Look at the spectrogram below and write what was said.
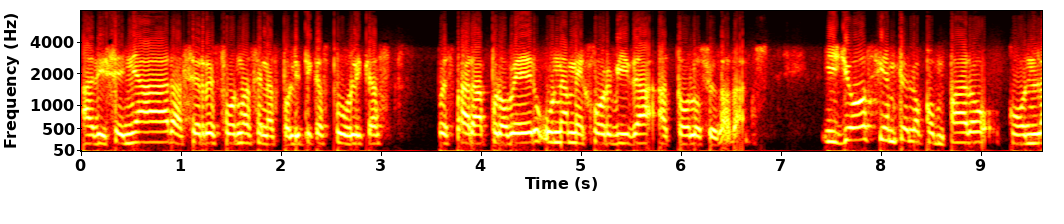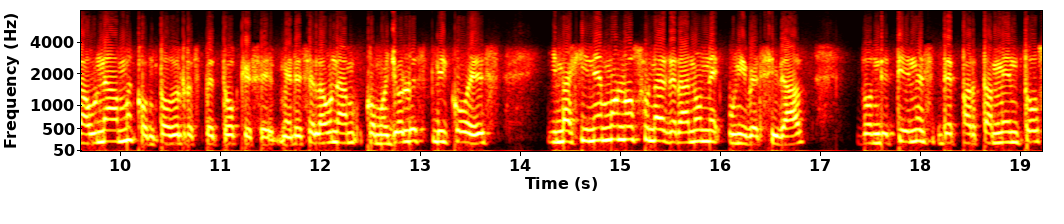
a diseñar, a hacer reformas en las políticas públicas, pues para proveer una mejor vida a todos los ciudadanos. Y yo siempre lo comparo con la UNAM, con todo el respeto que se merece la UNAM, como yo lo explico es, imaginémonos una gran universidad donde tienes departamentos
